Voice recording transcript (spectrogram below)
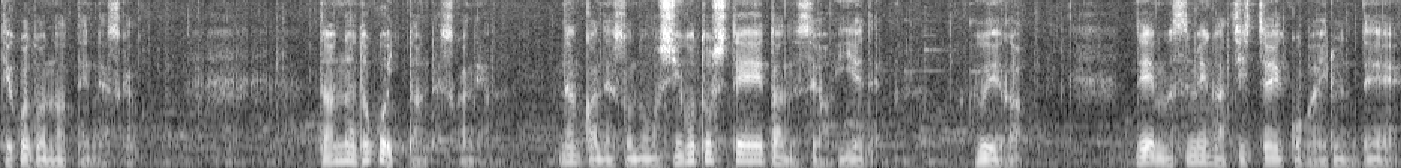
てことになってんですけど。旦那どこ行ったんですかね？なんかねその仕事してたんですよ家で。冬が。で娘がちっちゃい子がいるんで、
